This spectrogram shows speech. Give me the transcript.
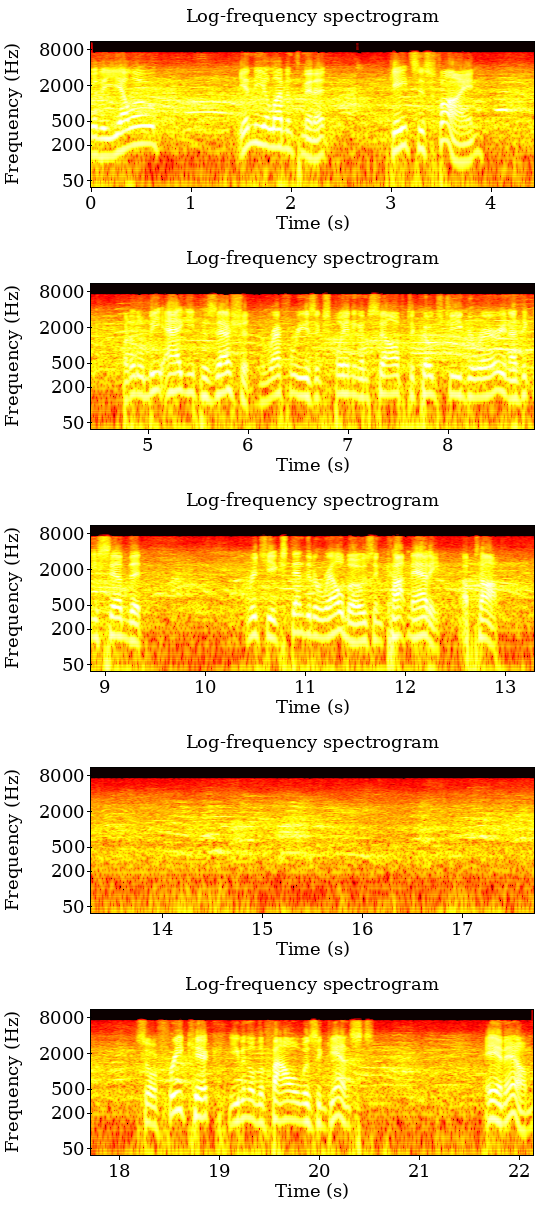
with a yellow in the 11th minute. Gates is fine, but it'll be Aggie possession. The referee is explaining himself to Coach G. Guerrieri, and I think he said that Ritchie extended her elbows and caught Maddie up top. So a free kick, even though the foul was against A&M.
